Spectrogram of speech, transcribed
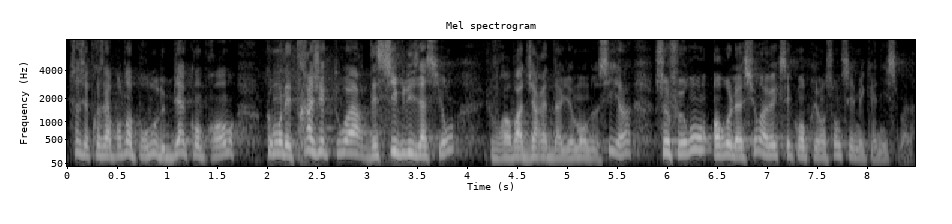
ça, c'est très important pour nous de bien comprendre comment les trajectoires des civilisations, je vous renvoie à Jared Diamond aussi, hein, se feront en relation avec ces compréhensions de ces mécanismes-là.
